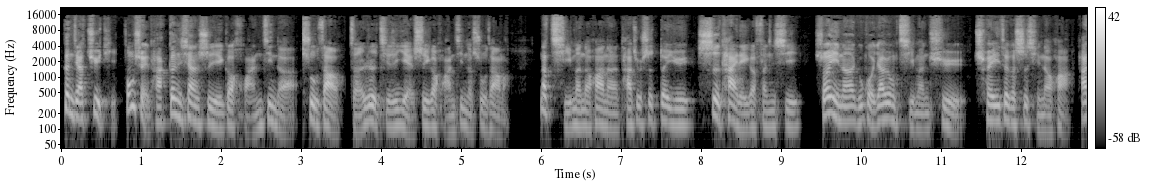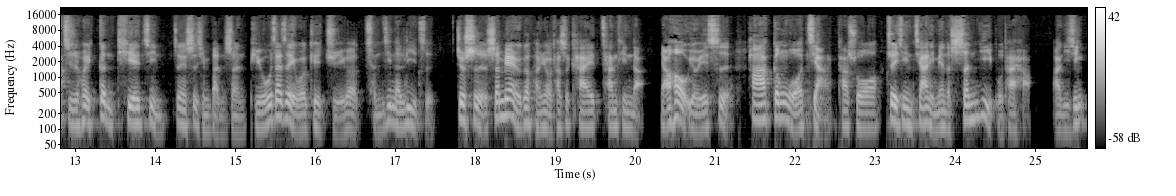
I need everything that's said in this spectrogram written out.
更加具体，风水它更像是一个环境的塑造，择日其实也是一个环境的塑造嘛。那奇门的话呢，它就是对于事态的一个分析。所以呢，如果要用奇门去催这个事情的话，它其实会更贴近这件事情本身。比如在这里，我可以举一个曾经的例子。就是身边有一个朋友，他是开餐厅的。然后有一次，他跟我讲，他说最近家里面的生意不太好啊，已经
